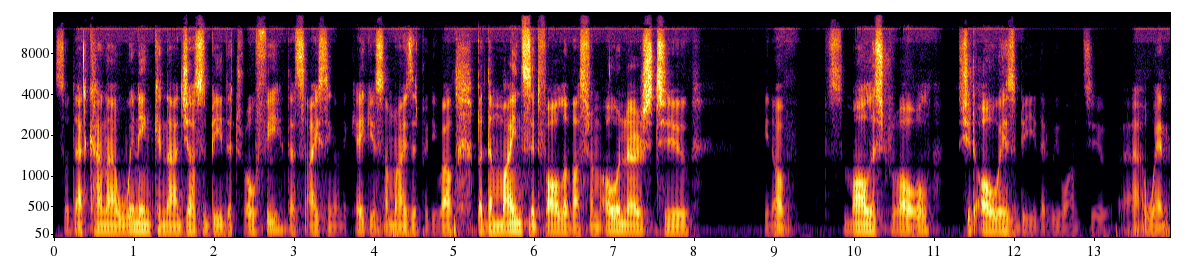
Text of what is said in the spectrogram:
So that kind of winning cannot just be the trophy. That's icing on the cake. You summarized it pretty well. But the mindset for all of us, from owners to, you know, the smallest role, should always be that we want to uh, win.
